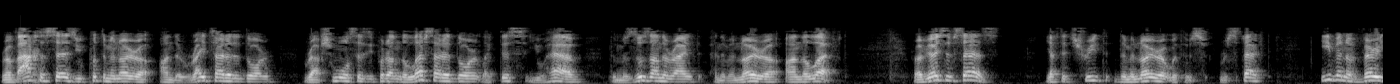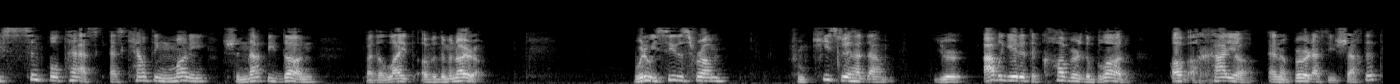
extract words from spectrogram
Rav Acha says you put the menorah on the right side of the door. Rav Shmuel says you put it on the left side of the door. Like this, you have the mezuzah on the right and the menorah on the left. Rav Yosef says you have to treat the menorah with respect. Even a very simple task as counting money should not be done by the light of the menorah. Where do we see this from? From Kisui Hadam. You're obligated to cover the blood of a chaya and a bird after you shecht it,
